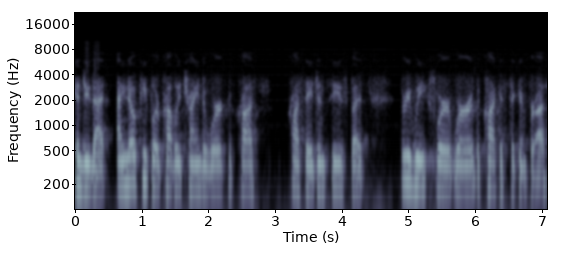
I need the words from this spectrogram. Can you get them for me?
can do that. I know people are probably trying to work across cross agencies, but three weeks where where the clock is ticking for us.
